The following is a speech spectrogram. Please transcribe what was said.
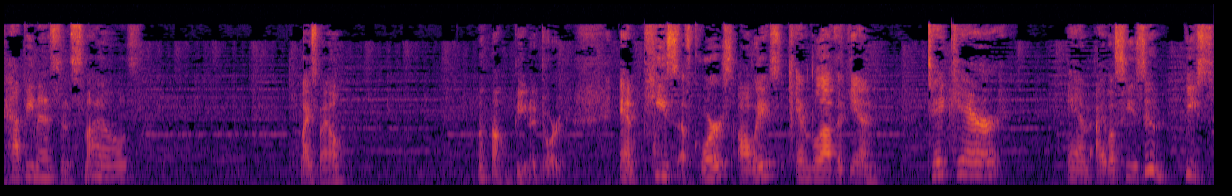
happiness and smiles. My smile. I'm being a dork. And peace, of course, always, and love again. Take care, and I will see you soon. Peace.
